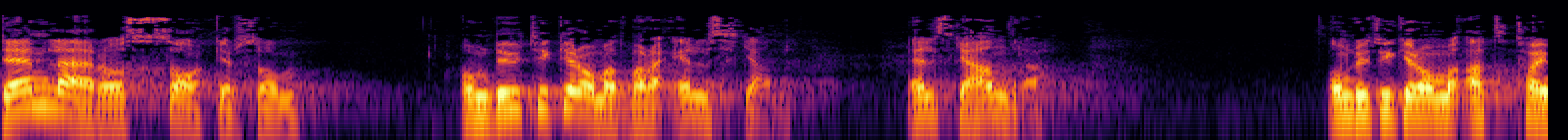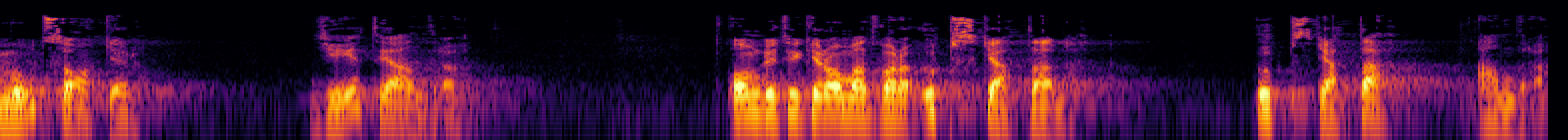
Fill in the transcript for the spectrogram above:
den lär oss saker som om du tycker om att vara älskad, älska andra. Om du tycker om att ta emot saker, ge till andra. Om du tycker om att vara uppskattad, uppskatta andra.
